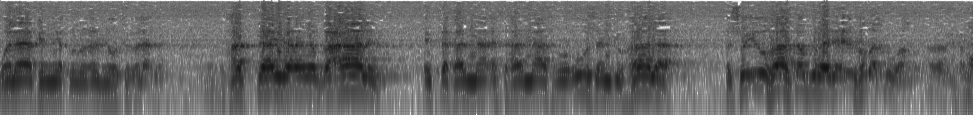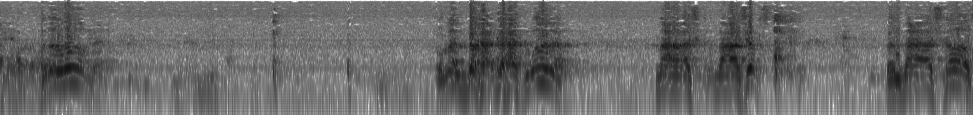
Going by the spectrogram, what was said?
ولكن يقبض العلم يوت العلماء. حتى إذا لم يبقى عالم اتخذنا اتخذ الناس رؤوسا جهالا فسئلوا فافتوا بغير علم فضلوا هذا الواقع. وقد بحثت أنا مع مع شخص بل مع أشخاص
